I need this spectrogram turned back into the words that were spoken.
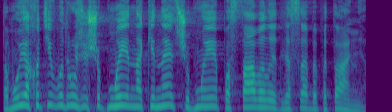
Тому я хотів би, друзі, щоб ми на кінець, щоб ми поставили для себе питання.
